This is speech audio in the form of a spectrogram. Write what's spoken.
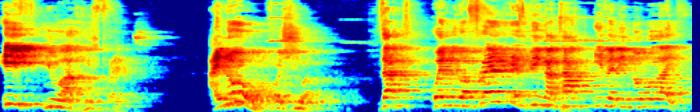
if you are his friend. I know for sure that when your friend is being attacked, even in normal life,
